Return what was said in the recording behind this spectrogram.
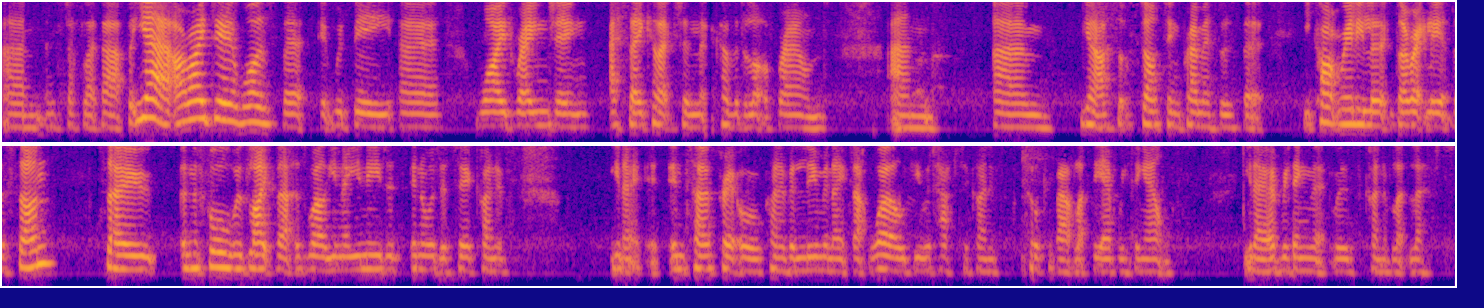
um, and stuff like that. But yeah, our idea was that it would be a wide-ranging essay collection that covered a lot of ground, and um, yeah, our sort of starting premise was that you can't really look directly at the sun, so and the fall was like that as well. You know, you needed in order to kind of you know interpret or kind of illuminate that world you would have to kind of talk about like the everything else. You know everything that was kind of like left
